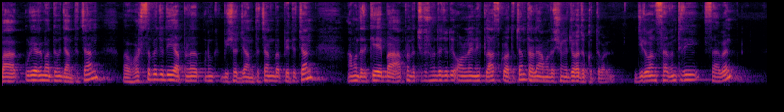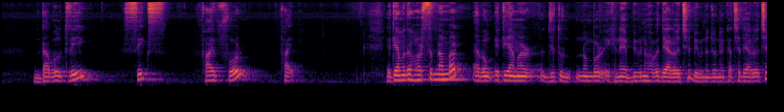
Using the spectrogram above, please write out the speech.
বা কুরিয়ারের মাধ্যমে জানতে চান বা হোয়াটসঅ্যাপে যদি আপনারা কোনো বিষয় জানতে চান বা পেতে চান, আমাদেরকে বা আপনাদের ছোটো সময় যদি অনলাইনে ক্লাস করাতে চান, তাহলে আমাদের সঙ্গে যোগাযোগ করতে পারেন। Zero one seven three seven double three six five four five. এটি আমাদের হোয়াটসঅ্যাপ নাম্বার এবং এটি আমার যেহেতু নম্বর এখানে বিভিন্নভাবে দেওয়া রয়েছে, বিভিন্ন জনের কাছে দেওয়া রয়েছে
